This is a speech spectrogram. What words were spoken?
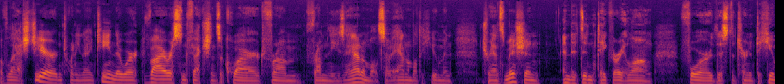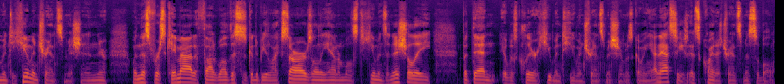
of last year in 2019 there were virus infections acquired from from these animals. So animal to human transmission and it didn't take very long for this to turn into human to human transmission. And there, when this first came out, I thought, well, this is going to be like SARS, only animals to humans initially, but then it was clear human to human transmission was going on. Actually, it's quite a transmissible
